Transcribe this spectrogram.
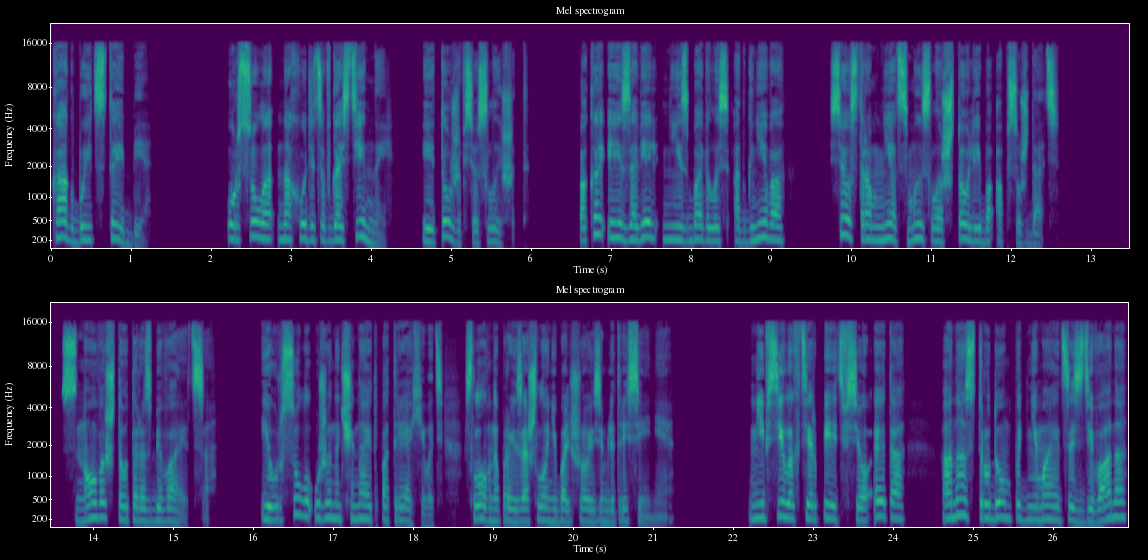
Как быть с Тебби? Урсула находится в гостиной и тоже все слышит. Пока Изавель не избавилась от гнева, сестрам нет смысла что-либо обсуждать. Снова что-то разбивается — и Урсулу уже начинает потряхивать, словно произошло небольшое землетрясение. Не в силах терпеть все это, она с трудом поднимается с дивана,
